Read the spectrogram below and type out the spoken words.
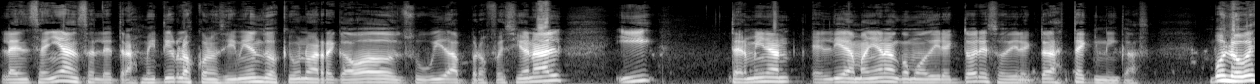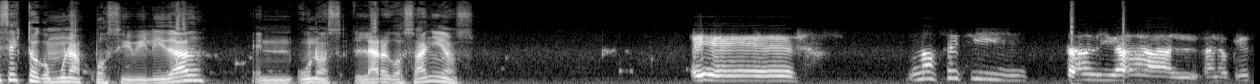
la enseñanza, el de transmitir los conocimientos que uno ha recabado en su vida profesional y terminan el día de mañana como directores o directoras técnicas. ¿Vos lo ves esto como una posibilidad en unos largos años? Eh, no sé si tan ligada a, lo que es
